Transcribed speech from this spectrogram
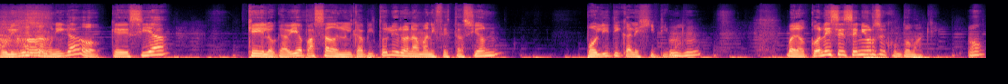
publicó un comunicado que decía que lo que había pasado en el Capitolio era una manifestación política legítima. Bueno, con ese señor se juntó Macri, ¿no?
